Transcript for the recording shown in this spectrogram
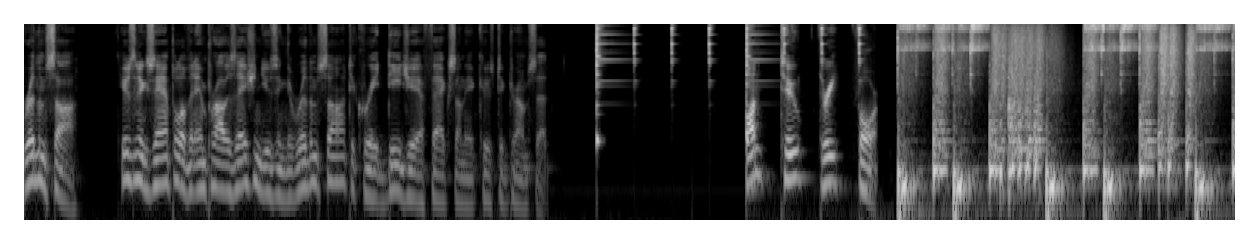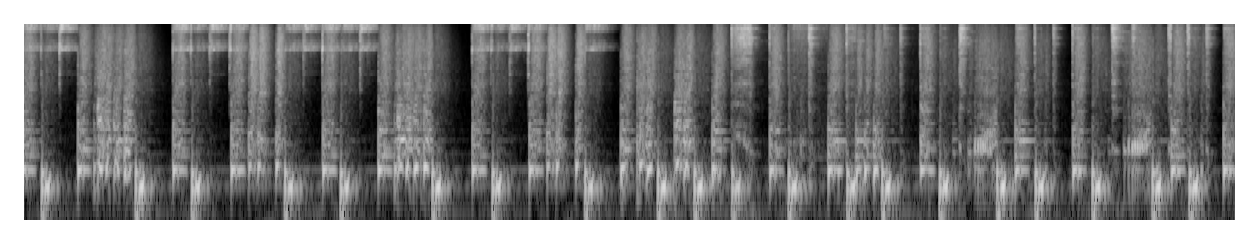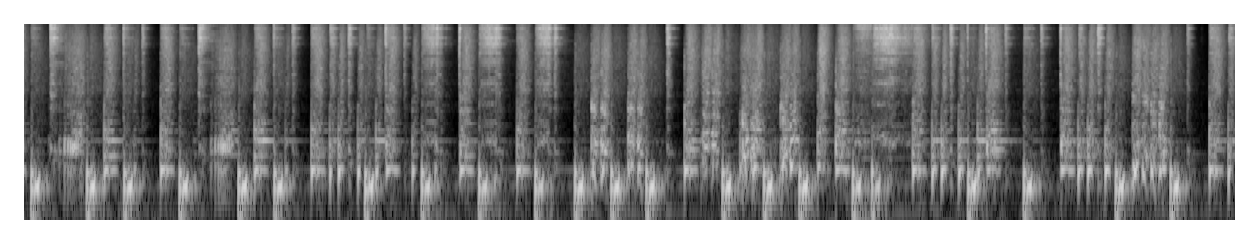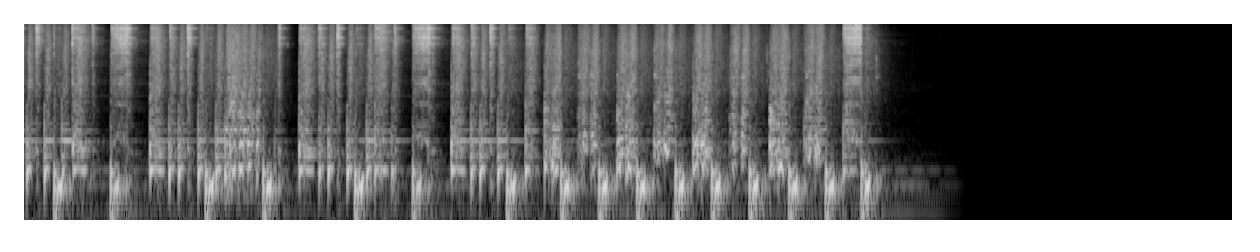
Rhythm saw. Here's an example of an improvisation using the rhythm saw to create DJ effects on the acoustic drum set. One, two, three, four.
